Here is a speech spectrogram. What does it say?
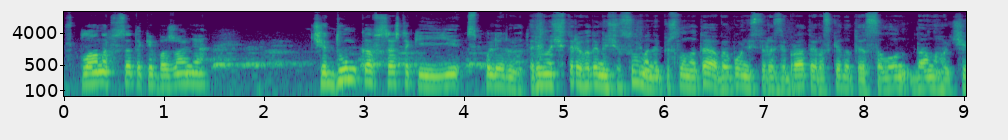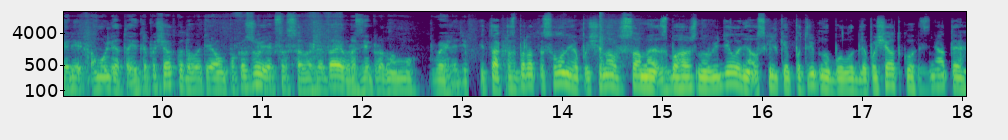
в планах все-таки бажання чи думка все ж таки її сполірнути? Рівно 4 години часу мене пішло на те, аби повністю розібрати, розкидати салон даного чері амулета. І для початку давайте я вам покажу, як це все виглядає в розібраному вигляді. І так, розбирати салон я починав саме з багажного відділення, оскільки потрібно було для початку зняти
